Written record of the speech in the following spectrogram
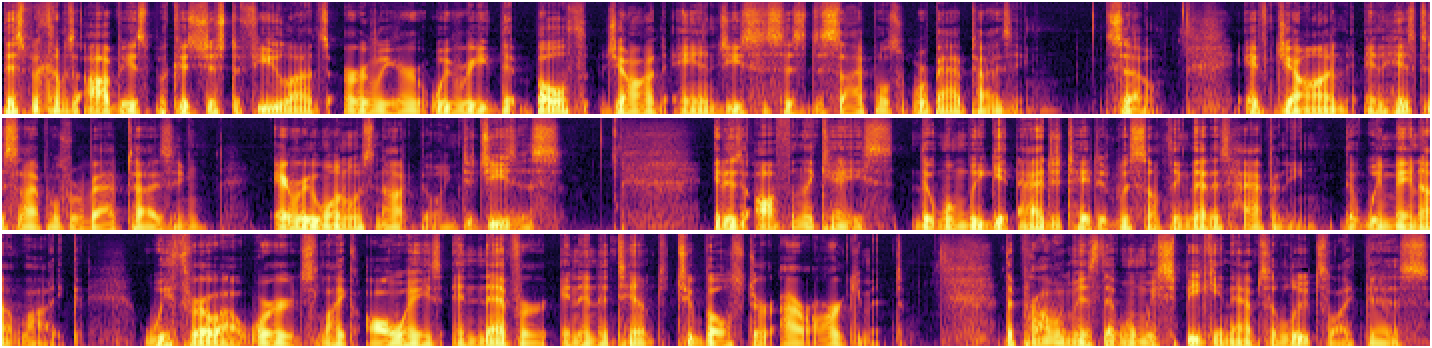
This becomes obvious because just a few lines earlier we read that both John and Jesus' disciples were baptizing. So, if John and his disciples were baptizing, everyone was not going to Jesus. It is often the case that when we get agitated with something that is happening that we may not like, we throw out words like always and never in an attempt to bolster our argument. The problem is that when we speak in absolutes like this,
